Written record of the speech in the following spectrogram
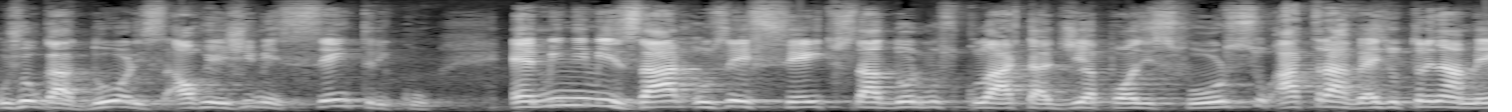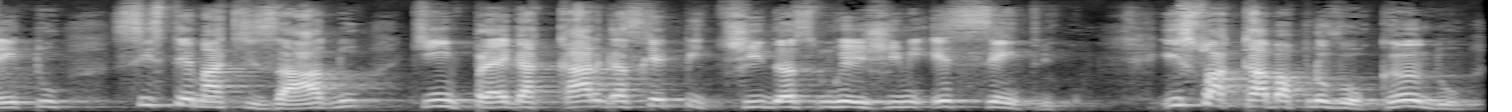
os jogadores ao regime excêntrico é minimizar os efeitos da dor muscular tardia após esforço através do treinamento sistematizado que emprega cargas repetidas no regime excêntrico. Isso acaba provocando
